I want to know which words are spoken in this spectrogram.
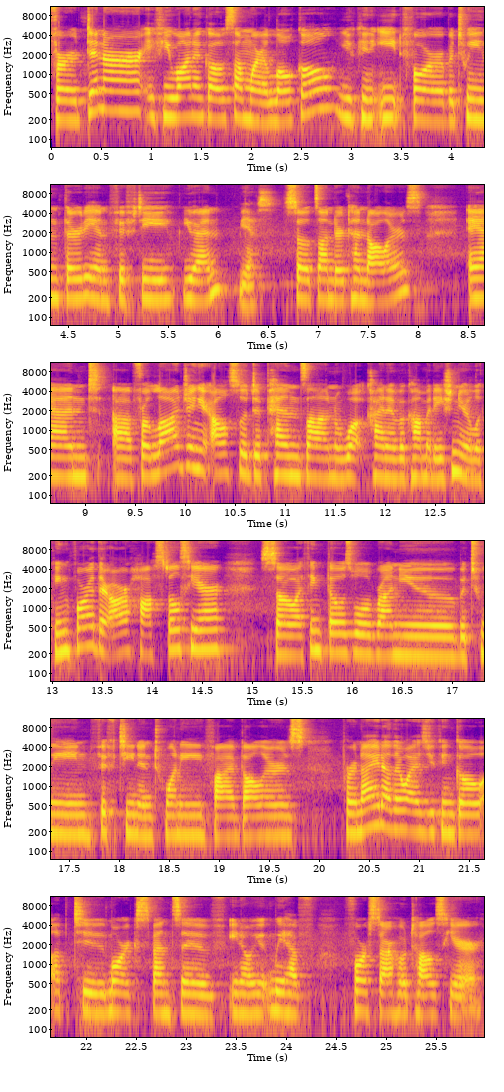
for dinner if you want to go somewhere local you can eat for between 30 and 50 yuan. Yes. so it's under $10 and uh, for lodging it also depends on what kind of accommodation you're looking for. There are hostels here so i think those will run you between 15 and 25 dollars per night. Otherwise you can go up to more expensive you know we have four star hotels here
